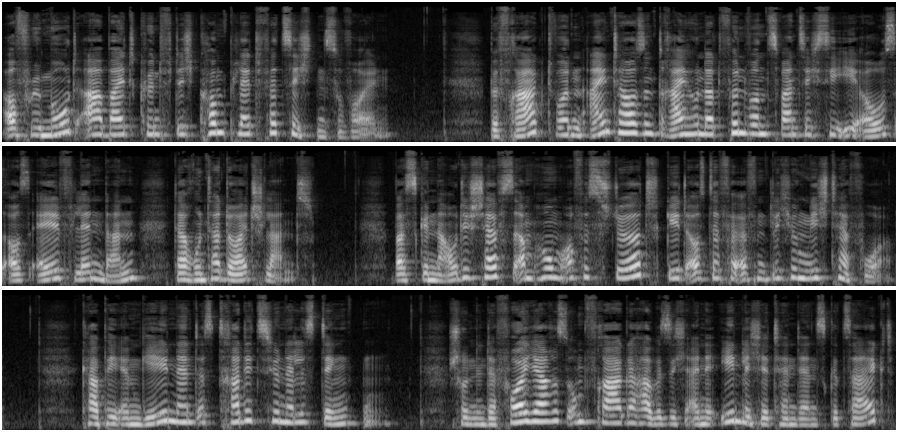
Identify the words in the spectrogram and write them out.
auf Remote-Arbeit künftig komplett verzichten zu wollen. Befragt wurden 1325 CEOs aus elf Ländern, darunter Deutschland. Was genau die Chefs am Homeoffice stört, geht aus der Veröffentlichung nicht hervor. KPMG nennt es traditionelles Denken. Schon in der Vorjahresumfrage habe sich eine ähnliche Tendenz gezeigt,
